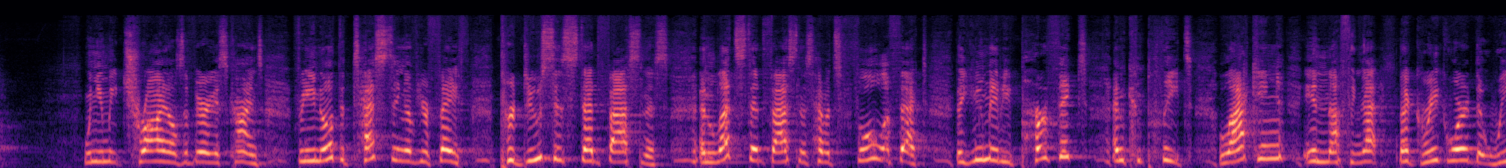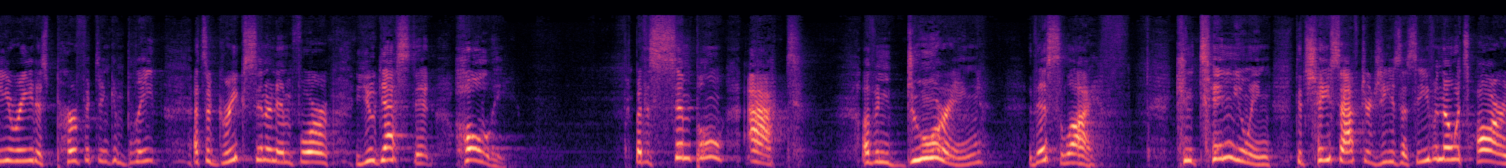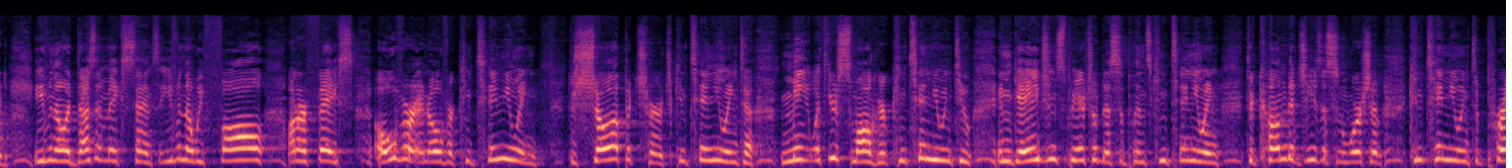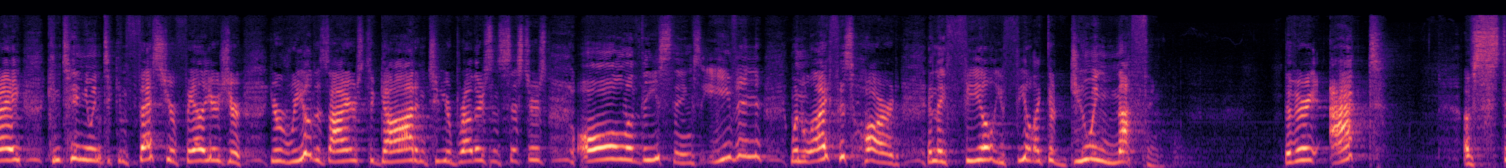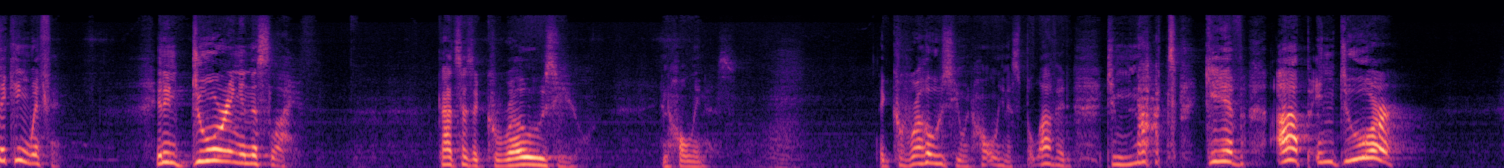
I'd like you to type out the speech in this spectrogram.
when you meet trials of various kinds. For you know the testing of your faith produces steadfastness, and let steadfastness have its full effect, that you may be perfect and complete, lacking in nothing. That, that Greek word that we read is perfect and complete, that's a Greek synonym for, you guessed it, holy. But the simple act of enduring this life continuing to chase after Jesus, even though it's hard, even though it doesn't make sense, even though we fall on our face over and over, continuing to show up at church, continuing to meet with your small group, continuing to engage in spiritual disciplines, continuing to come to Jesus in worship, continuing to pray, continuing to confess your failures, your, your real desires to God and to your brothers and sisters, all of these things, even when life is hard and they feel, you feel like they're doing nothing. The very act of sticking with it and enduring in this life, God says it grows you in holiness. It grows you in holiness. Beloved, do not give up. Endure.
